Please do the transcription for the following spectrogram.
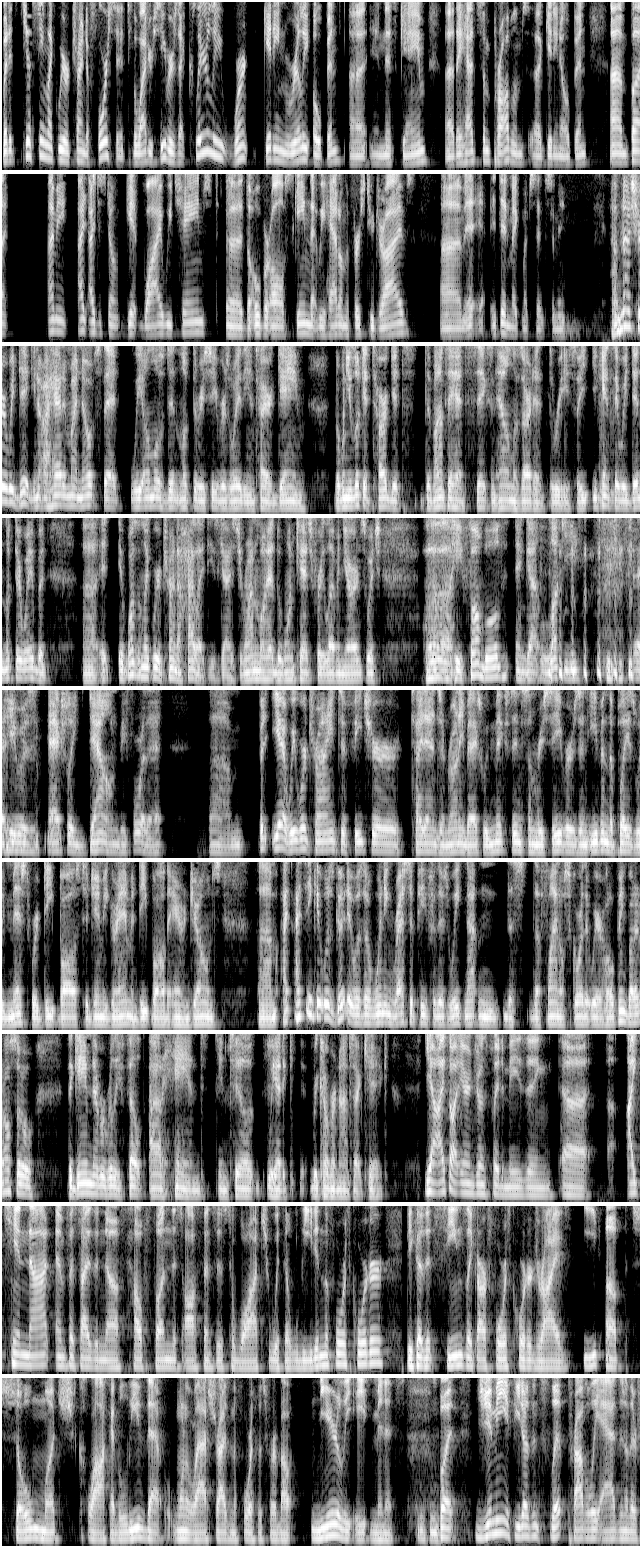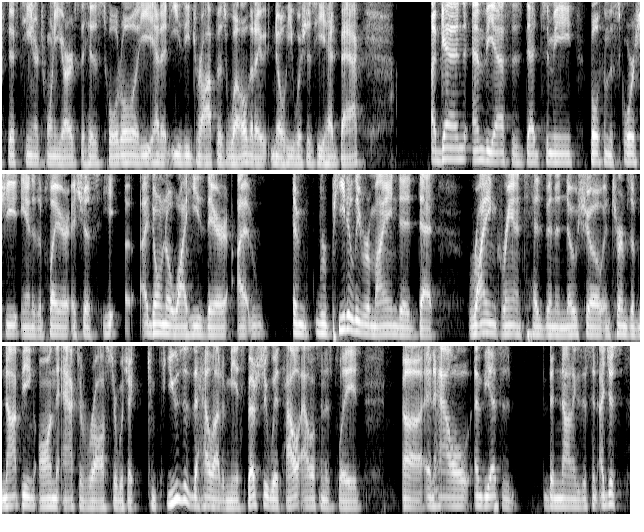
but it just seemed like we were trying to force it to the wide receivers that clearly weren't getting really open uh, in this game. Uh, they had some problems uh, getting open, um, but I mean, I, I just don't get why we changed uh, the overall scheme that we had on the first two drives. Um, it, it didn't make much sense to me. I'm not sure we did. You know, I had in my notes that we almost didn't look the receivers' way the entire game. But when you look at targets, Davante had six and Allen Lazard had three. So you, you can't mm-hmm. say we didn't look their way, but uh, it, it wasn't like we were trying to highlight these guys. Geronimo had the one catch for 11 yards, which uh, he fumbled and got lucky that he was actually down before that. Um, but yeah, we were trying to feature tight ends and running backs. We mixed in some receivers, and even the plays we missed were deep balls to Jimmy Graham and deep ball to Aaron Jones. Um, I, I, think it was good. It was a winning recipe for this week, not in the the final score that we were hoping, but it also the game never really felt out of hand until we had to recover an onside kick. Yeah, I thought Aaron Jones played amazing. Uh, I cannot emphasize enough how fun this offense is to watch with a lead in the fourth quarter because it seems like our fourth quarter drives eat up so much clock. I believe that one of the last drives in the fourth was for about nearly eight minutes. Mm-hmm. But Jimmy, if he doesn't slip, probably adds another 15 or 20 yards to his total. He had an easy drop as well that I know he wishes he had back again, MVS is dead to me, both on the score sheet and as a player. It's just he, I don't know why he's there. I am repeatedly reminded that Ryan Grant has been a no-show in terms of not being on the active roster, which I, confuses the hell out of me, especially with how Allison has played uh, and how MVS has been non-existent. I just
